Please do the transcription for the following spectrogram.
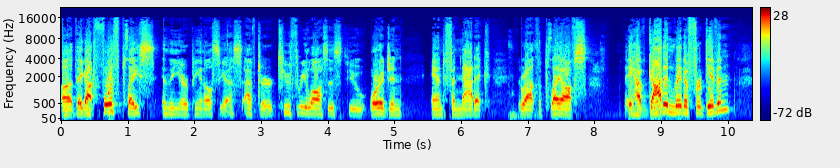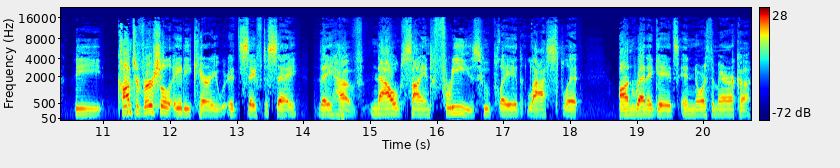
Uh, they got fourth place in the European LCS after two three losses to Origin and Fnatic throughout the playoffs. They have gotten rid of Forgiven, the controversial AD carry, it's safe to say. They have now signed Freeze, who played last split on Renegades in North America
